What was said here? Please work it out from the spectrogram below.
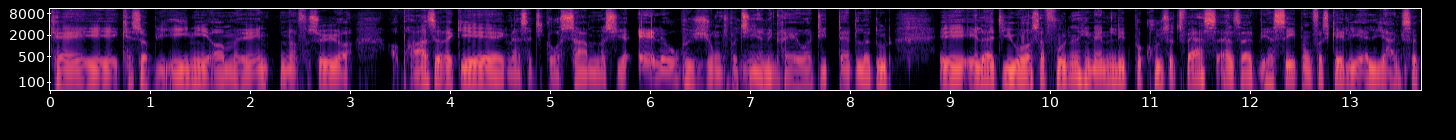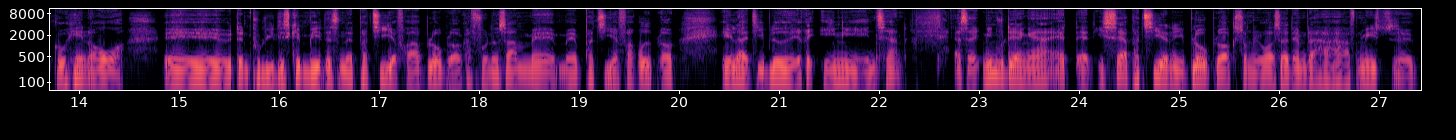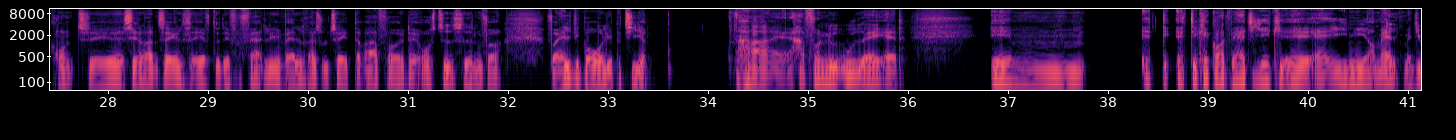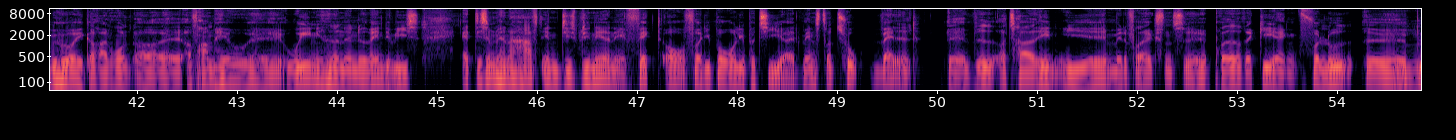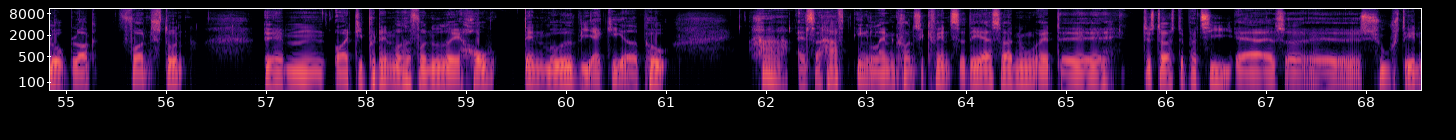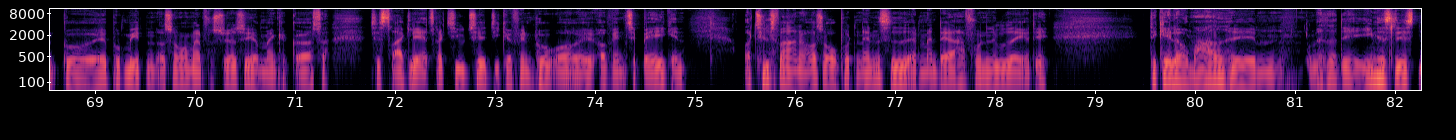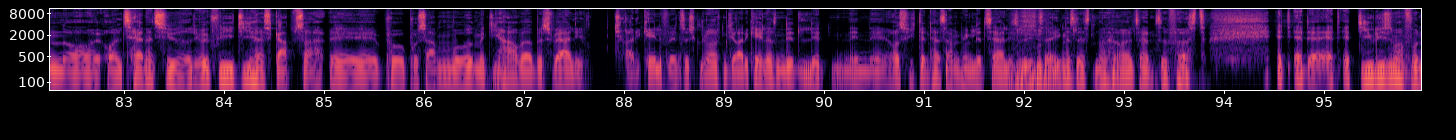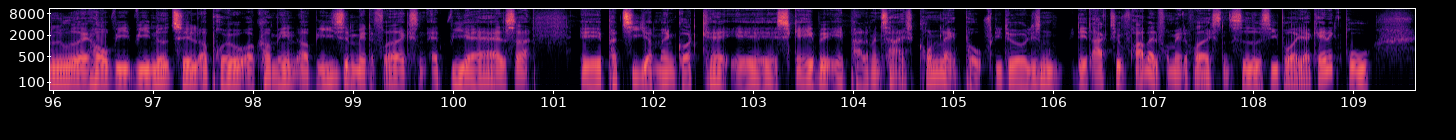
kan, øh, kan så blive enige om øh, enten at forsøge at og presse regeringen, altså de går sammen og siger, at alle oppositionspartierne mm. kræver dit, dat eller dut, øh, eller at de jo også har fundet hinanden lidt på kryds og tværs, altså at vi har set nogle forskellige alliancer gå hen over øh, den politiske midte, sådan at partier fra Blå Blok har fundet sammen med, med partier fra Rød Blok, eller at de er blevet enige internt. Altså min vurdering er, at, at især partierne i Blå Blok, som jo også er dem, der har haft mest øh, grund til selvrensagelse efter det forfærdelige valgresultat, der var for et øh, års tid siden for, for alle de borgerlige partier, partier har, har fundet ud af, at øhm, det, det kan godt være, at de ikke øh, er enige om alt, men de behøver ikke at rette rundt og, øh, og fremhæve øh, uenighederne nødvendigvis. At det simpelthen har haft en disciplinerende effekt over for de borgerlige partier, at Venstre tog valget øh, ved at træde ind i øh, Mette Frederiksens øh, brede regering, forlod øh, mm. Blå Blok for en stund, øh, og at de på den måde havde fundet ud af, hov, den måde vi agerede på, har altså haft en eller anden konsekvens, og det er så nu, at øh, det største parti er altså øh, sust ind på, øh, på midten, og så må man forsøge at se, om man kan gøre sig tilstrækkeligt attraktiv til, at de kan finde på at, øh, at vende tilbage igen. Og tilsvarende også over på den anden side, at man der har fundet ud af, at det, det gælder jo meget, øh, hvad hedder det, enhedslisten og, og alternativet, og det er jo ikke fordi, de har skabt sig øh, på, på samme måde, men de har jo været besværlige de radikale for den sags skyld også, men de radikale er sådan lidt, lidt en, øh, også i den her sammenhæng lidt særligt, så vi tager enhedslisten og alternativet først, at, at, at, at de jo ligesom har fundet ud af, at vi, vi er nødt til at prøve at komme ind og vise Mette Frederiksen, at vi er altså øh, partier, man godt kan øh, skabe et parlamentarisk grundlag på, fordi det er jo ligesom det er et aktivt fravalg fra Mette Frederiksens side at sige, at jeg kan ikke bruge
